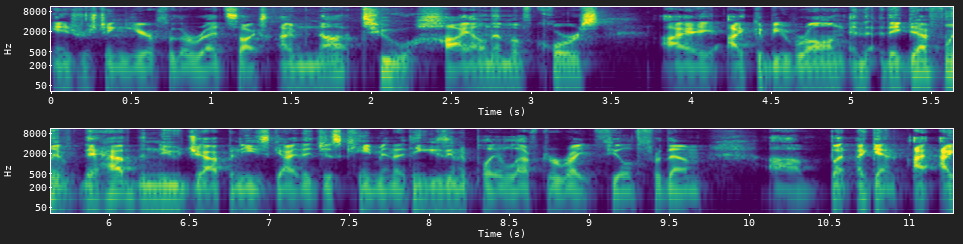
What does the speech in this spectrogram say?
interesting year for the Red Sox. I'm not too high on them, of course. I, I could be wrong, and they definitely they have the new Japanese guy that just came in. I think he's going to play left or right field for them. Um, but again, I, I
